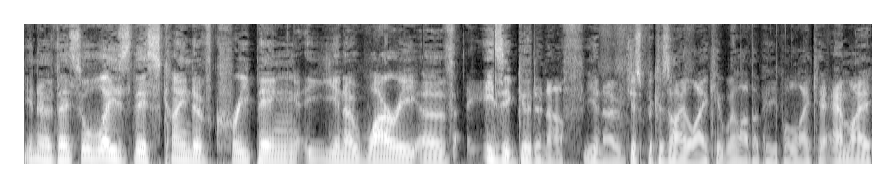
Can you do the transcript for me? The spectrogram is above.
you know there's always this kind of creeping you know worry of is it good enough you know just because i like it will other people like it am i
